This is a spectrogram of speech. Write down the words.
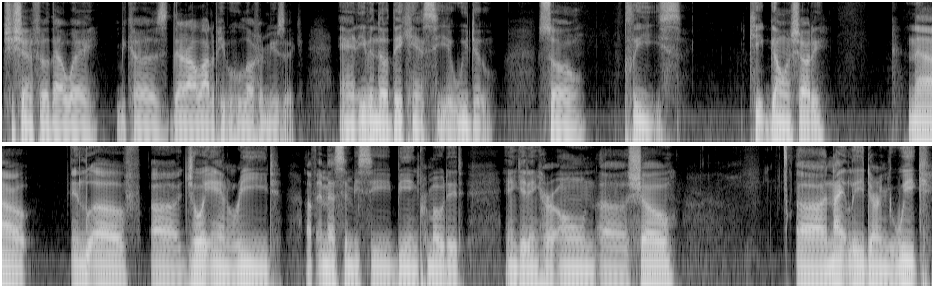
she shouldn't feel that way because there are a lot of people who love her music. And even though they can't see it, we do. So please keep going, Shawty. Now, in lieu of uh, Joy-Ann Reid of MSNBC being promoted and getting her own uh, show uh, nightly during the week,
